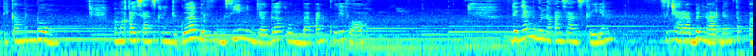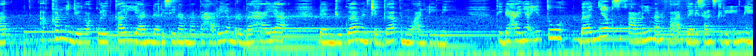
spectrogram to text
ketika mendung. Memakai sunscreen juga berfungsi menjaga kelembapan kulit loh. Dengan menggunakan sunscreen secara benar dan tepat akan menjaga kulit kalian dari sinar matahari yang berbahaya dan juga mencegah penuaan dini. Tidak hanya itu, banyak sekali manfaat dari sunscreen ini.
